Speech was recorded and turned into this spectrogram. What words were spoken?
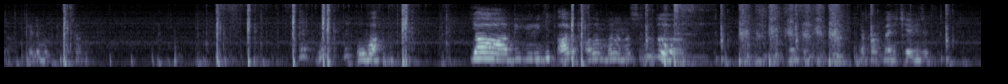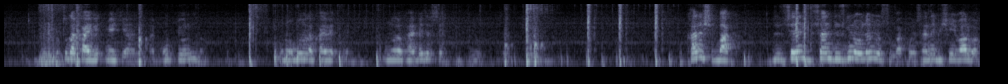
Ya kendimi tutsam. Ne, ne, ne? Oha. Ya bir yürü git abi adam bana nasıl vurdu? Neyse. Bakalım bence çeviririz. Botu da kaybetmeyek yani. Ay, bot diyorum da. Bunu, bunu da kaybetmeyelim. Bunu da kaybedersek. Kardeşim bak. Düz, senin, sen düzgün oynamıyorsun bak böyle. Sende bir şey var bak.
